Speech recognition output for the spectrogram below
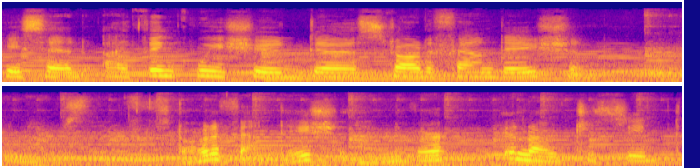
he said, I think we should uh, start a foundation. And I was like, start a foundation? I never, you know, it just seemed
